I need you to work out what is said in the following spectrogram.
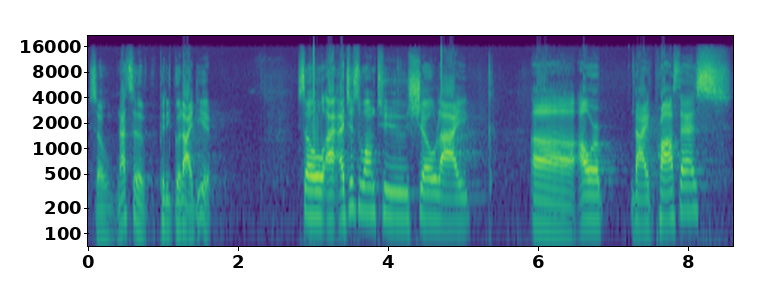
So that's a pretty good idea. So I, I just want to show like uh, our like process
